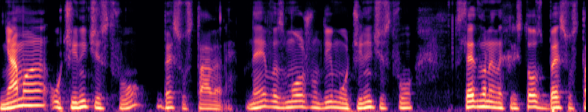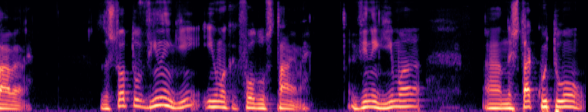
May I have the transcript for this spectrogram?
Няма ученичество без оставяне. Не е възможно да има ученичество, следване на Христос без оставяне. Защото винаги има какво да оставяме. Винаги има а, неща, които,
